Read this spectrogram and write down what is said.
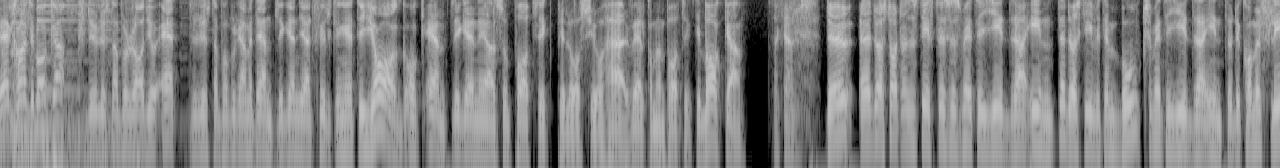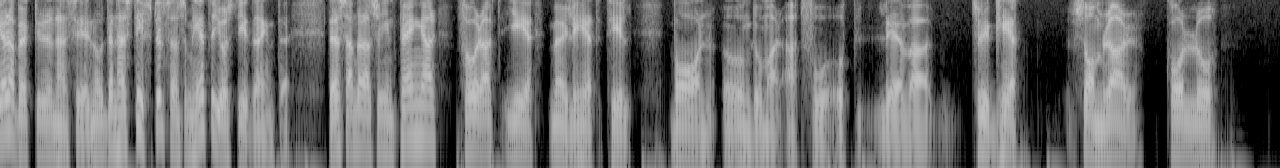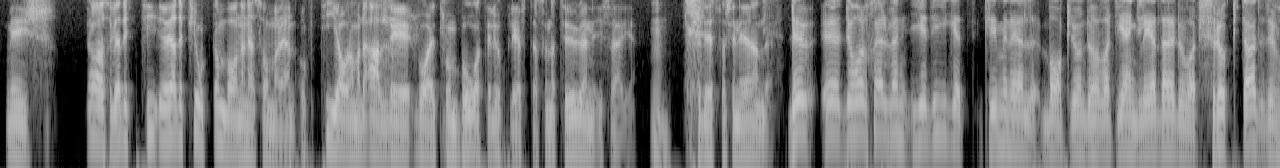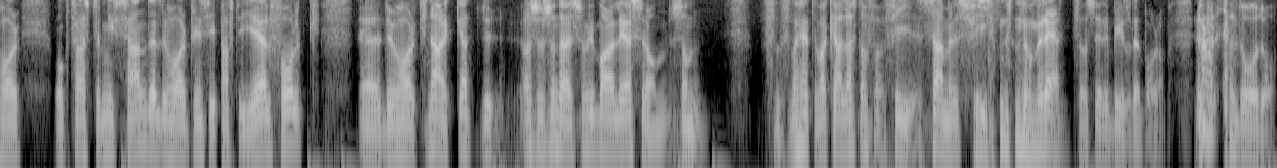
Välkommen tillbaka. Du lyssnar på Radio 1. Du lyssnar på programmet Äntligen. Gert Fylking heter jag och äntligen är alltså Patrik Pelosio här. Välkommen Patrik tillbaka. Tackar. Du, eh, du har startat en stiftelse som heter Gidra inte. Du har skrivit en bok som heter Gidra inte och det kommer flera böcker i den här serien. Och den här stiftelsen som heter just Gidra inte, den samlar alltså in pengar för att ge möjlighet till barn och ungdomar att få uppleva trygghet, somrar, kollo, mys. Ja, alltså vi, hade vi hade 14 barn den här sommaren och 10 av dem hade aldrig varit på en båt eller upplevt alltså, naturen i Sverige. Så det är helt fascinerande. Du, eh, du har själv en gediget kriminell bakgrund. Du har varit gängledare, du har varit fruktad, du har åkt fast för misshandel, du har i princip haft ihjäl folk, eh, du har knarkat, du, alltså sånt där som vi bara läser om. Som, vad, heter, vad kallas de för? Fi, samhällets fiende nummer ett och så är det bilder på dem då och då.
